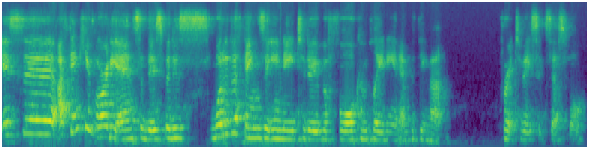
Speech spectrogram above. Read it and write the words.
is there, I think you've already answered this, but is what are the things that you need to do before completing an empathy map for it to be successful?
